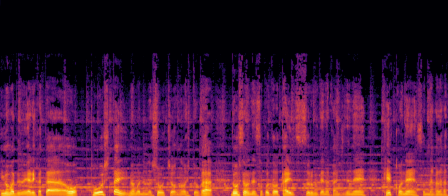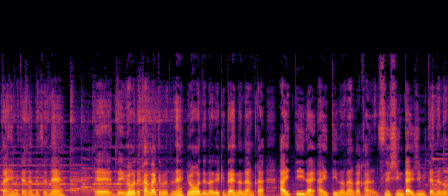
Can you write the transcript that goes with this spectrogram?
今までのやり方を通したい今までの省庁の人がどうしてもねそこと対立するみたいな感じでね結構ねそのなかなか大変みたいなんですよね。えーで今まで考えてみるとね今までの歴代のなんか IT 大 IT のなんかか推進大臣みたいなのっ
